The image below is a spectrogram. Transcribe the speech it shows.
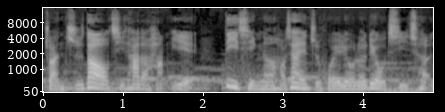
转职到其他的行业。地勤呢，好像也只回流了六七成。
